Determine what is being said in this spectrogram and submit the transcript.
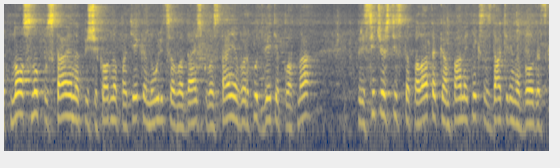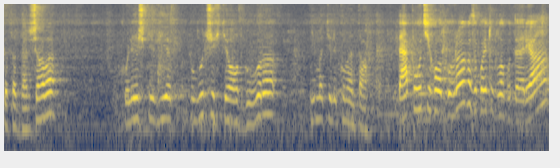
относно поставяне на пешеходна пътека на улица Владайско възстание върху двете платна, пресичащи стъпалата към паметник създатели на българската държава. Колежки, вие получихте отговора. Имате ли коментар? Да, получих отговора, за който благодаря.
